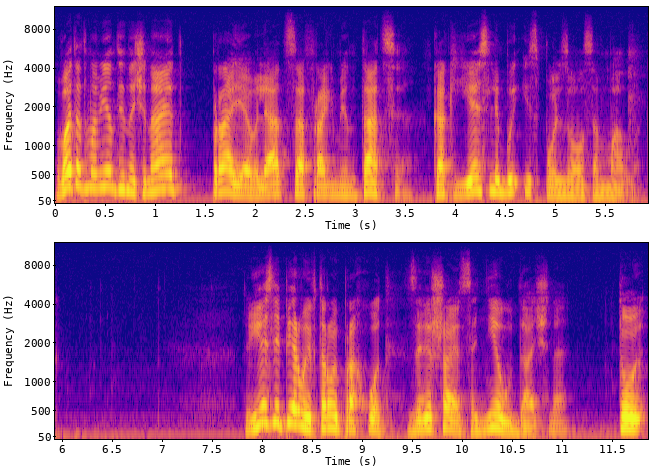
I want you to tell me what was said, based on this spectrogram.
В этот момент и начинает проявляться фрагментация, как если бы использовался malloc. Если первый и второй проход завершаются неудачно, то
